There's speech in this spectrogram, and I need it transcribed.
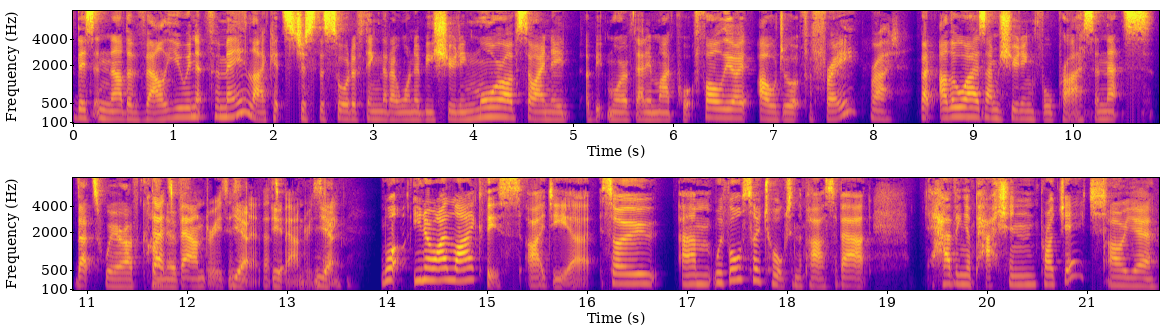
there's another value in it for me. Like it's just the sort of thing that I want to be shooting more of. So I need a bit more of that in my portfolio. I'll do it for free. Right. But otherwise, I'm shooting full price, and that's that's where I've kind That's of boundaries, isn't Yeah, it? That's yeah, boundaries yeah. setting. Well, you know, I like this idea. So um, we've also talked in the past about having a passion project. oh yeah,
